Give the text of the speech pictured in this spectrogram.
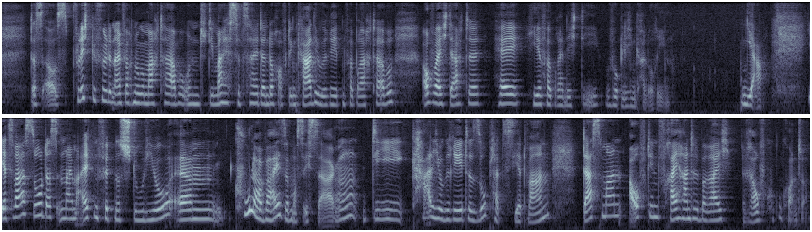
Das aus Pflichtgefühl dann einfach nur gemacht habe und die meiste Zeit dann doch auf den Kardiogeräten verbracht habe. Auch weil ich dachte, hey, hier verbrenne ich die wirklichen Kalorien. Ja, jetzt war es so, dass in meinem alten Fitnessstudio ähm, coolerweise, muss ich sagen, die Kardiogeräte so platziert waren, dass man auf den Freihandelbereich raufgucken konnte.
